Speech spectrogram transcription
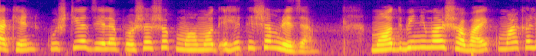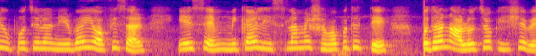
রাখেন কুষ্টিয়া জেলা প্রশাসক মোহাম্মদ এহেতেশাম রেজা। মত বিনিময় সভায় কুমারখালী উপজেলা নির্বাহী অফিসার এস এম মিকাইল ইসলামের সভাপতিত্বে প্রধান আলোচক হিসেবে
